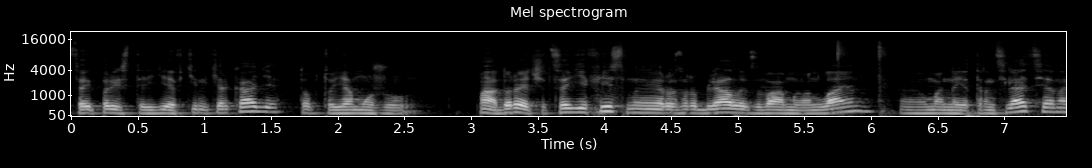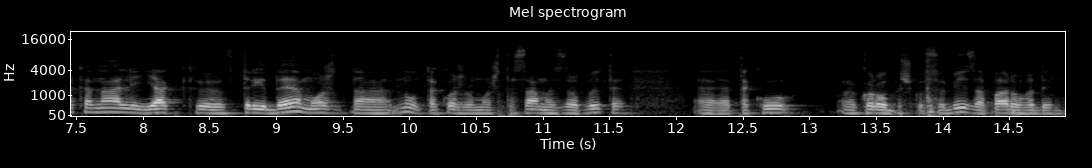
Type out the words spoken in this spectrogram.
цей пристрій є в Tinkercad, тобто я можу. А, до речі, це EFIS ми розробляли з вами онлайн. Е, У мене є трансляція на каналі. Як в 3D можна, ну також ви можете саме зробити таку коробочку собі за пару годин.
